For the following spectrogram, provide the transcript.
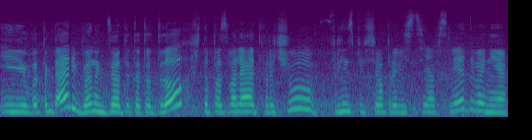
И вот тогда ребенок делает этот вдох, что позволяет врачу, в принципе, все провести обследование.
